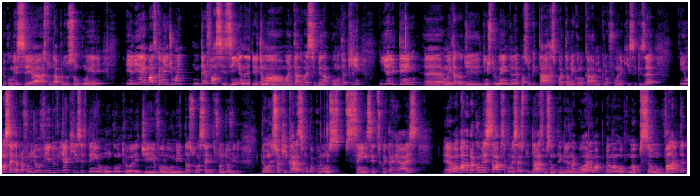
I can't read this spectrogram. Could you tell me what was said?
eu comecei a estudar produção com ele. Ele é basicamente uma interfacezinha, né? Ele tem uma, uma entrada USB na ponta aqui e ele tem é, uma entrada de, de instrumento, né? Para sua guitarra, você pode também colocar microfone aqui se quiser. E uma saída para fone de ouvido e aqui você tem um controle de volume da sua saída de fone de ouvido. Então isso aqui, cara, você compra por uns 100, 150 reais. É uma parada para começar, para você começar a estudar, se você não tem grana agora. É uma, é uma, uma opção válida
